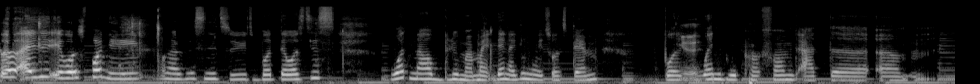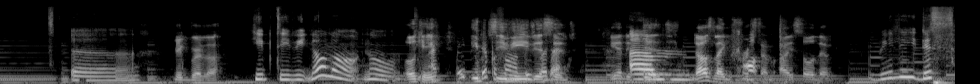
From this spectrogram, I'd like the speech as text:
so I it was funny when I was listening to it, but there was this what now blew my mind. Then I didn't know it was them, but Yeah. when they performed at the um uh Big brother. Hip TV, no, no, no. Okay. I- they- they Hip TV, Brother. listen. Yeah, they Um, did. That was like the first time I saw them. Really, this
